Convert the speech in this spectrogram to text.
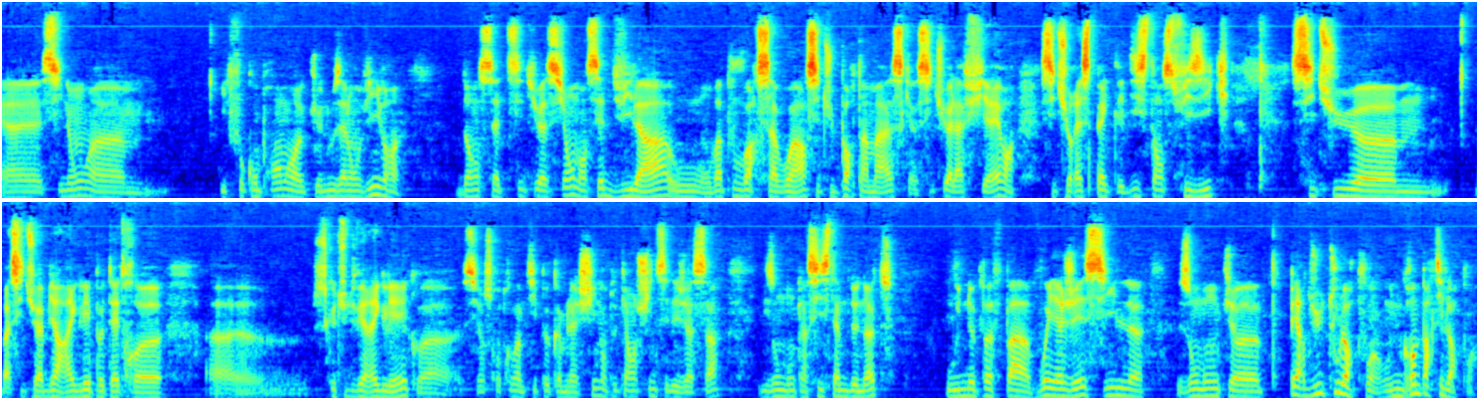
euh, sinon, euh, il faut comprendre que nous allons vivre dans cette situation, dans cette vie-là, où on va pouvoir savoir si tu portes un masque, si tu as la fièvre, si tu respectes les distances physiques, si tu, euh, bah, si tu as bien réglé peut-être ce que tu devais régler, quoi. Si on se retrouve un petit peu comme la Chine, en tout cas en Chine c'est déjà ça. Ils ont donc un système de notes où ils ne peuvent pas voyager s'ils ont donc perdu tous leurs points, ou une grande partie de leurs points.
